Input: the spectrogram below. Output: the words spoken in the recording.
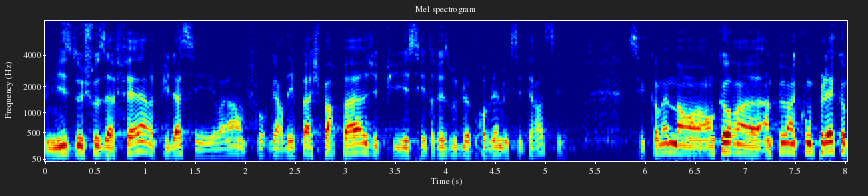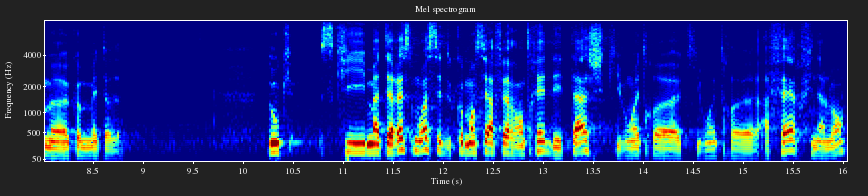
une liste de choses à faire, et puis là, c'est voilà, il faut regarder page par page, et puis essayer de résoudre le problème, etc. C'est quand même encore un, peu incomplet comme, comme méthode. Donc, ce qui m'intéresse, moi, c'est de commencer à faire rentrer des tâches qui vont être, euh, qui vont être euh, à faire, finalement.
